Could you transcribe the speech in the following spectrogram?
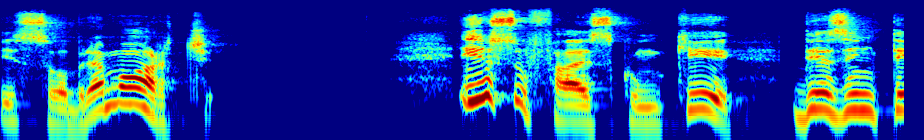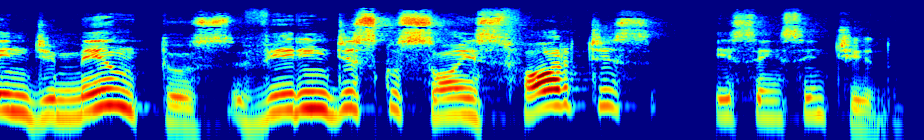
e sobre a morte. Isso faz com que desentendimentos virem discussões fortes e sem sentido.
